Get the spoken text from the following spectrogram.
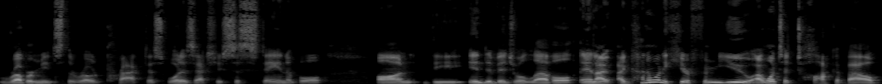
rubber meets the road practice. What is actually sustainable on the individual level? And I, I kind of want to hear from you. I want to talk about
